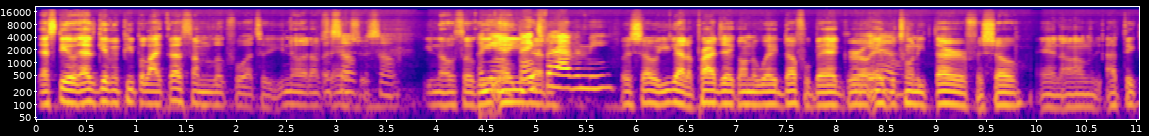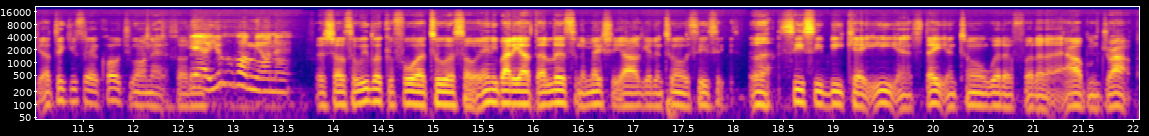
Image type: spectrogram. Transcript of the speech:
That's still that's giving people like us something to look forward to. You know what I'm For saying? sure, for sure. You know, so we- and Again, you thanks gotta- for having me. for sure. You got a project on the way, Duffle Bag Girl, Yeah. April twenty third for sure. And um I think I think you said quote you on that. So Yeah, you can call me on that. For sure. So we looking forward to it. So anybody out there listening, make sure y'all get in tune with CeCe, uh, CeCe BKE and stay in tune with her for the album drop.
